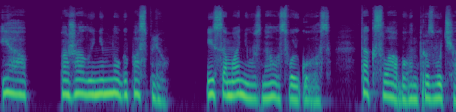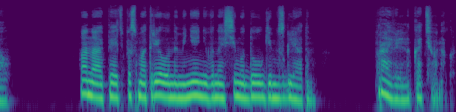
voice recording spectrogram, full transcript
Я, пожалуй, немного посплю. И сама не узнала свой голос. Так слабо он прозвучал. Она опять посмотрела на меня невыносимо долгим взглядом. Правильно, котенок.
